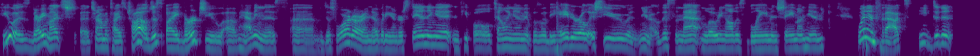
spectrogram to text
he was very much a traumatized child just by virtue of having this um, disorder and nobody understanding it and people telling him it was a behavioral issue and you know this and that and loading all this blame and shame on him. When in fact he didn't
